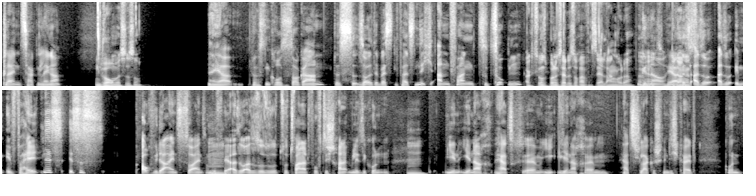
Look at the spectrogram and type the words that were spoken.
kleinen Zacken länger. Und warum ist es so? Naja, du hast ein großes Organ. Das sollte bestenfalls nicht anfangen zu zucken. Aktionspotenzial ist auch einfach sehr lang, oder? Beim genau, ja. Das, also also im, im Verhältnis ist es auch wieder 1 zu 1 Mhm. ungefähr. Also, also so, so, so 250, 300 Millisekunden. Hm. je, je nach, Herz, ähm, je, je nach ähm, Herzschlaggeschwindigkeit. Und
